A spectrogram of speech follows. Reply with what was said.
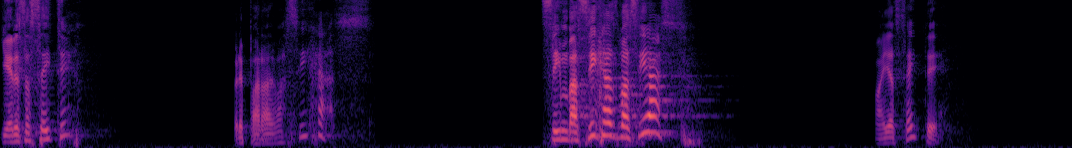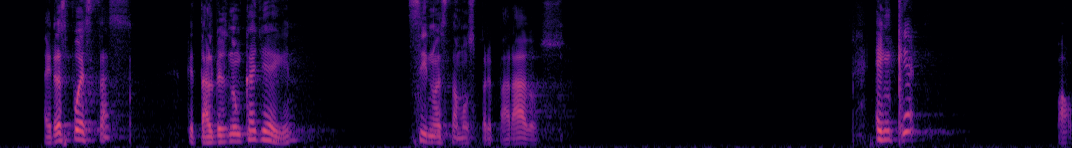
¿Quieres aceite? Prepara vasijas. Sin vasijas vacías, no hay aceite. Hay respuestas que tal vez nunca lleguen si no estamos preparados. ¿En qué? Wow,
